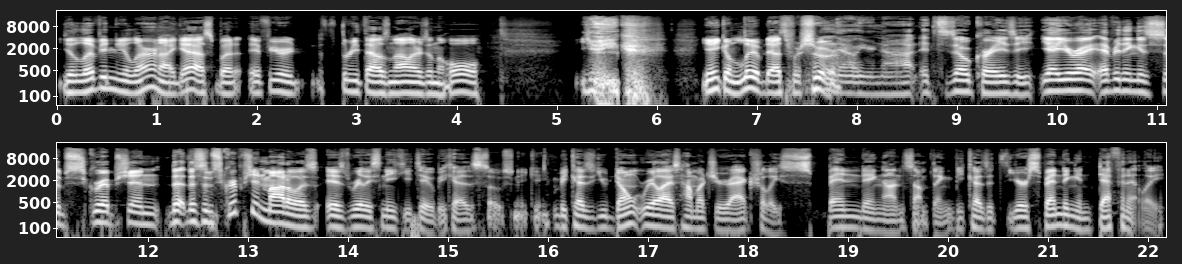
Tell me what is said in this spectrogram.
you live and you learn, I guess. But if you're three thousand dollars in the hole, you ain't you ain't gonna live. That's for sure. No, you're not. It's so crazy. Yeah, you're right. Everything is subscription. The the subscription model is is really sneaky too because So sneaky. because you don't realize how much you're actually spending on something because it's you're spending indefinitely.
